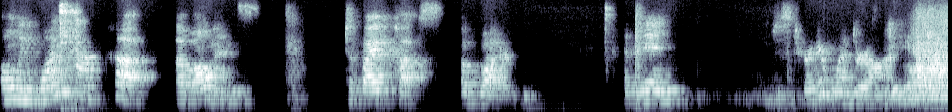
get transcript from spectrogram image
only one half cup of almonds to five cups of water. And then just turn your blender on.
